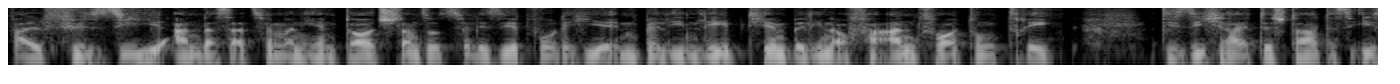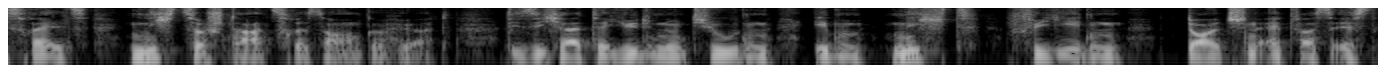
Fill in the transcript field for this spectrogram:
weil für sie, anders als wenn man hier in Deutschland sozialisiert wurde, hier in Berlin lebt, hier in Berlin auch Verantwortung trägt, die Sicherheit des Staates Israels nicht zur Staatsräson gehört. Die Sicherheit der Jüdinnen und Juden eben nicht für jeden Deutschen etwas ist,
